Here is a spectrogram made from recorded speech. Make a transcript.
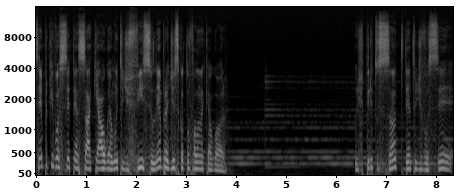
Sempre que você pensar que algo é muito difícil, lembra disso que eu estou falando aqui agora. O Espírito Santo dentro de você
